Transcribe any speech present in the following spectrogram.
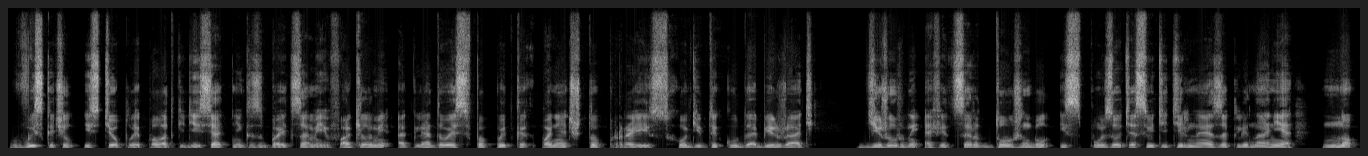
Выскочил из теплой палатки десятник с бойцами и факелами, оглядываясь в попытках понять, что происходит и куда бежать. Дежурный офицер должен был использовать осветительное заклинание, но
